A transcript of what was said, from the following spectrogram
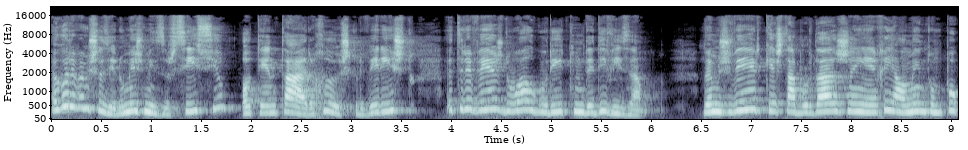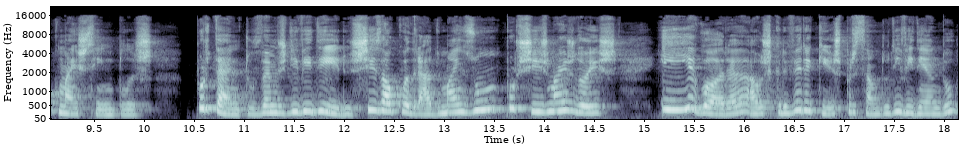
Agora vamos fazer o mesmo exercício, ou tentar reescrever isto, através do algoritmo da divisão vamos ver que esta abordagem é realmente um pouco mais simples. Portanto, vamos dividir x ao quadrado mais 1 por x mais 2. E agora, ao escrever aqui a expressão do dividendo,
